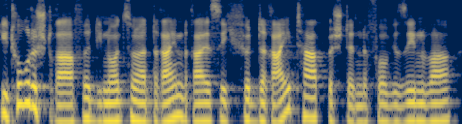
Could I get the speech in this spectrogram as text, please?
Die Todesstrafe, die 1933 für drei Tatbestände vorgesehen war,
